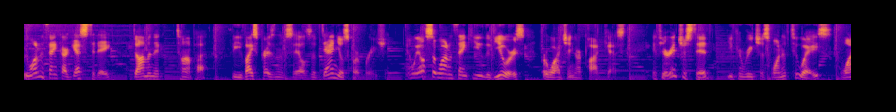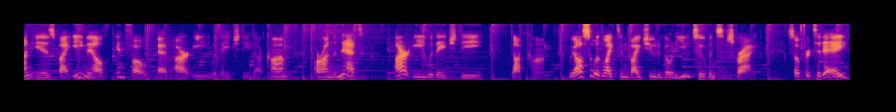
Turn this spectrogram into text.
We want to thank our guest today, Dominic Tampa, the Vice President of Sales of Daniels Corporation. And we also want to thank you, the viewers, for watching our podcast. If you're interested, you can reach us one of two ways. One is by email, info at rewithhd.com, or on the net, rewithhd.com. We also would like to invite you to go to YouTube and subscribe. So for today,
